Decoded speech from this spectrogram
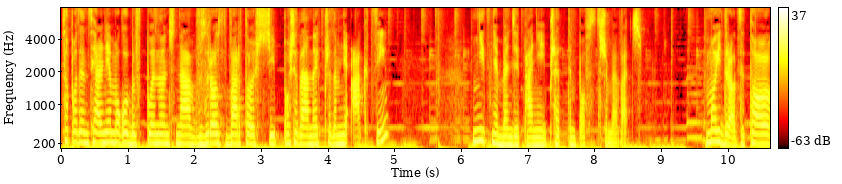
co potencjalnie mogłoby wpłynąć na wzrost wartości posiadanych przeze mnie akcji? Nic nie będzie pani przed tym powstrzymywać. Moi drodzy, to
